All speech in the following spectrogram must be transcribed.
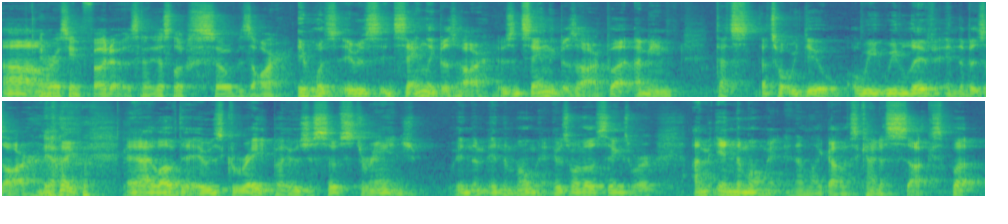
I um, remember seeing photos and it just looked so bizarre. it was it was insanely bizarre. It was insanely bizarre, but I mean that's that's what we do. We we live in the bizarre. Yeah. like and I loved it. It was great, but it was just so strange in the in the moment. It was one of those things where I'm in the moment and I'm like, "Oh, this kind of sucks." But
